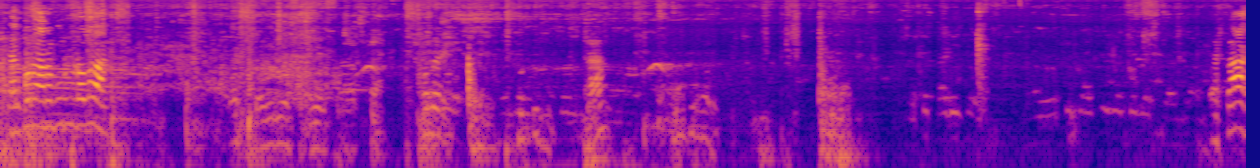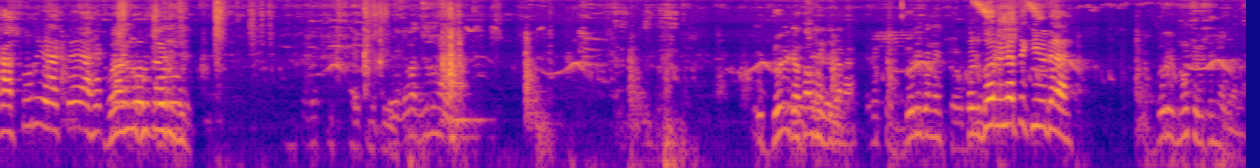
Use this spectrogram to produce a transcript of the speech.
তারপর আরও গরু উঠাবা। একটা দড়িটা না দড়ি বানাইছো। দড়ি নাতে কি ওটা? না।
